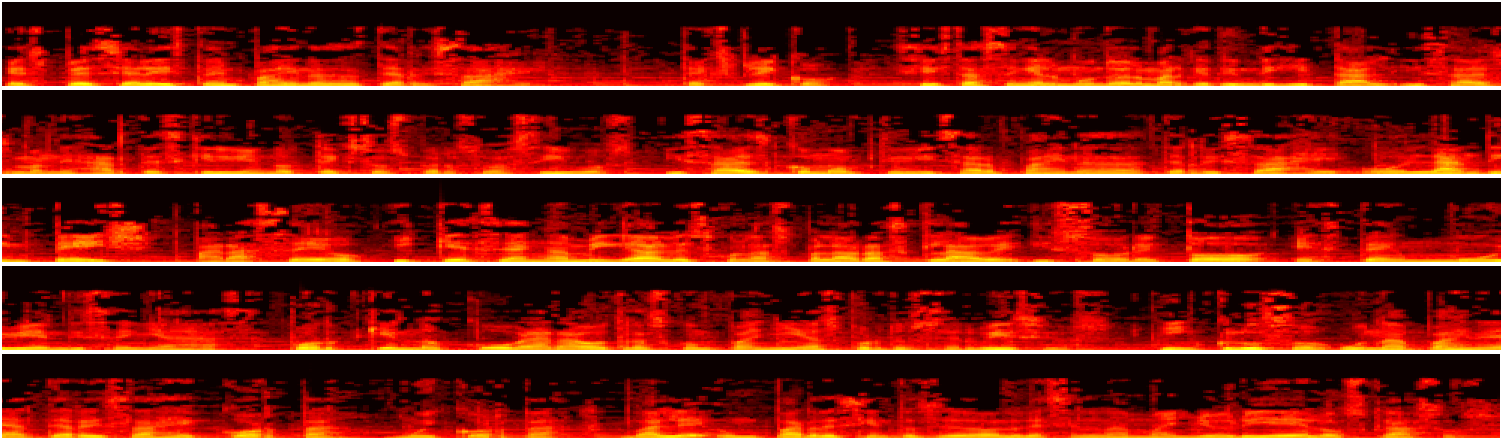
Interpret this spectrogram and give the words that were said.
Especialista en páginas de aterrizaje. Te explico, si estás en el mundo del marketing digital y sabes manejarte escribiendo textos persuasivos y sabes cómo optimizar páginas de aterrizaje o landing page para SEO y que sean amigables con las palabras clave y sobre todo estén muy bien diseñadas, ¿por qué no cobrar a otras compañías por tus servicios? Incluso una página de aterrizaje corta, muy corta, vale un par de cientos de dólares en la mayoría de los casos.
